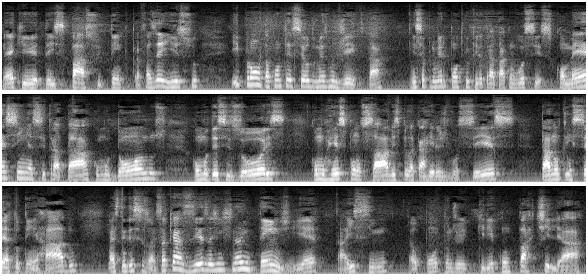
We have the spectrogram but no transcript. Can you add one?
né, que ia ter espaço e tempo para fazer isso e pronto, aconteceu do mesmo jeito, tá? Esse é o primeiro ponto que eu queria tratar com vocês. Comecem a se tratar como donos, como decisores, como responsáveis pela carreira de vocês, tá? Não tem certo ou tem errado mas tem decisões. Só que às vezes a gente não entende, e é aí sim é o ponto onde eu queria compartilhar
